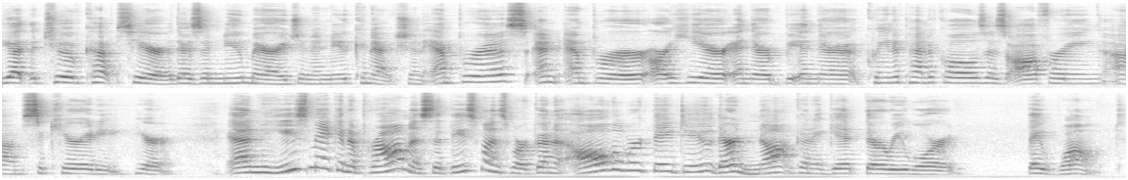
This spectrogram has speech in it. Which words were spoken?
You got the Two of Cups here. There's a new marriage and a new connection. Empress and Emperor are here, and their and their Queen of Pentacles is offering um, security here. And he's making a promise that these ones were gonna all the work they do, they're not gonna get their reward. They won't.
